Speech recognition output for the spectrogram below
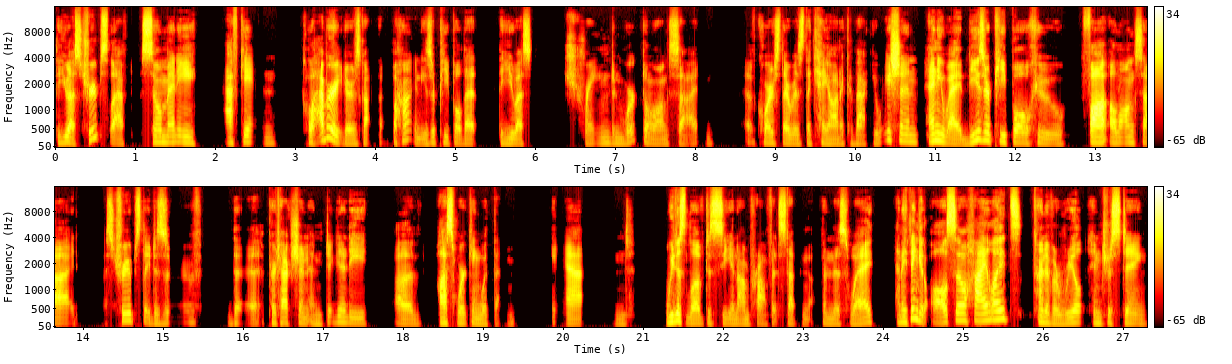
the US troops left, so many Afghan collaborators got left behind. These are people that the US trained and worked alongside. Of course, there was the chaotic evacuation. Anyway, these are people who fought alongside US troops. They deserve the protection and dignity of us working with them. And we just love to see a nonprofit stepping up in this way. And I think it also highlights kind of a real interesting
